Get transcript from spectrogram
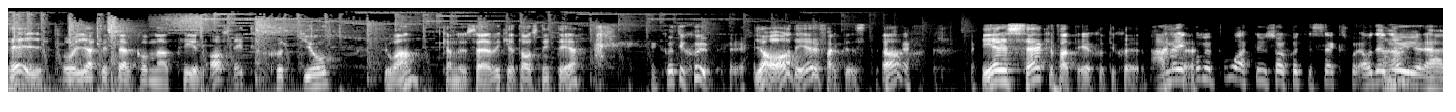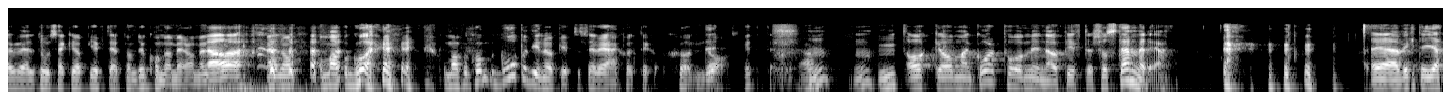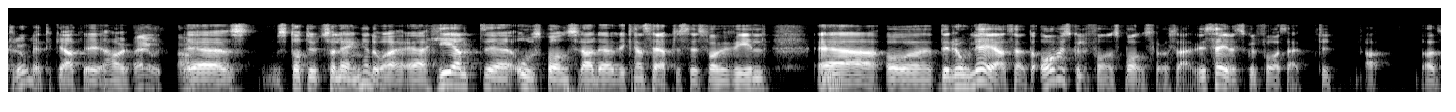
Hej och hjärtligt välkomna till avsnitt 70. Johan, kan du säga vilket avsnitt det är? 77. Ja, det är det faktiskt. Ja. Är du säker på att det är 77? Ja, men jag kommer på att du sa 76. Ja, det, nu är det här väldigt osäkra uppgifter eftersom du kommer med dem. Men, Ja, men om, om man får, gå, om man får kom, gå på dina uppgifter så är det här 77 avsnittet. Ja. Mm, mm. Mm. och om man går på mina uppgifter så stämmer det. Eh, vilket är jätteroligt tycker jag att vi har Det eh, stått ut så länge då. Eh, helt eh, osponsrade, vi kan säga precis vad vi vill. Eh, och det roliga är alltså att om vi skulle få en sponsor så här, vi säger att vi skulle få så här, typ, ja,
